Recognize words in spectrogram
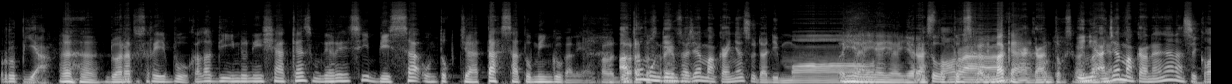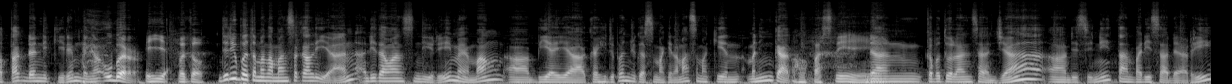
rupiah. Hehe, 200 ribu. Kalau di Indonesia kan sebenarnya sih bisa untuk jatah satu minggu kali ya. Kalau 200 Atau mungkin ribu. saja makannya sudah di mall, Oh, iya, iya, iya, di iya. Restoran, untuk sekali makan, ya kan? untuk sekali Ini makan. aja makanannya nasi kotak dan dikirim dengan Uber. Iya, betul. Jadi buat teman-teman sekalian di Taiwan sendiri memang uh, biaya kehidupan juga semakin lama semakin meningkat. Oh, pasti. Dan kebetulan saja uh, di sini tanpa disadari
